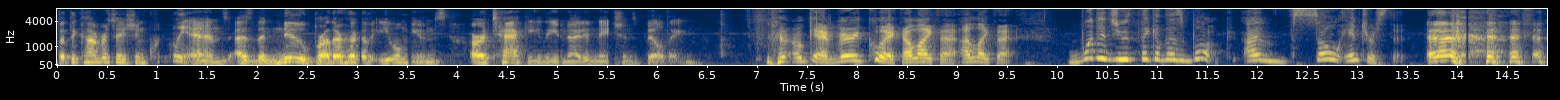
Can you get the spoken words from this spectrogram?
but the conversation quickly ends as the new Brotherhood of Evil Mutants are attacking the United Nations building. okay. Very quick. I like that. I like that. What did you think of this book? I'm so interested.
